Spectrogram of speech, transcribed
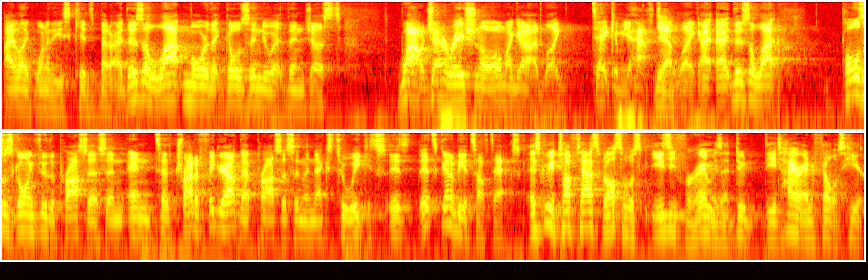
I like one of these kids better? There's a lot more that goes into it than just wow, generational. Oh my God, like take him, you have to. Yeah. Like I, I, there's a lot. Poles is going through the process, and, and to try to figure out that process in the next two weeks is it's going to be a tough task. It's going to be a tough task, but also what's easy for him is that dude, the entire NFL is here.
